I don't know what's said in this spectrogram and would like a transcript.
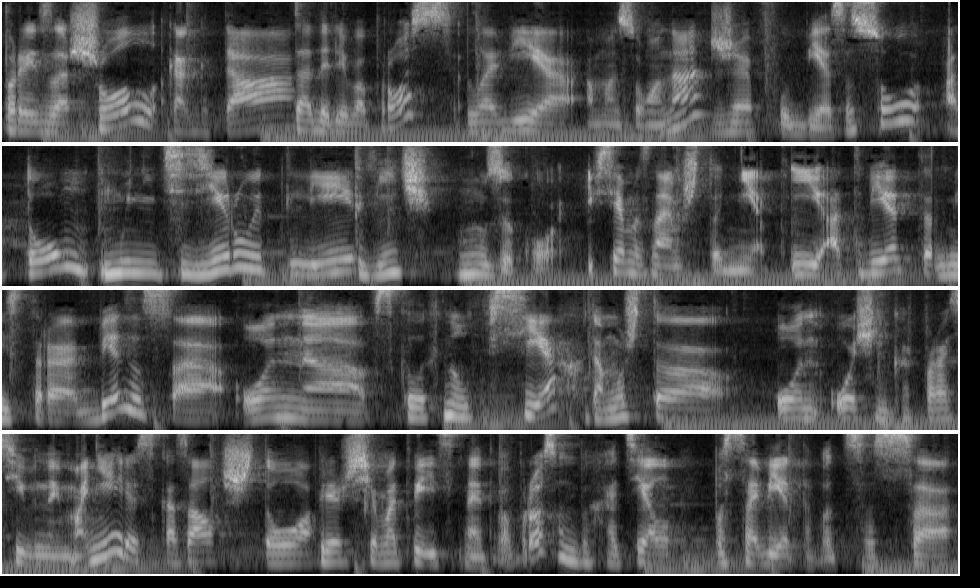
произошел, когда задали вопрос главе Амазона Джеффу Безосу о том, монетизирует ли Twitch музыку. И все мы знаем, что нет. И ответ мистера Безоса, он э, всколыхнул всех, потому что он очень корпоративной манере сказал, что прежде чем ответить на этот вопрос, он бы хотел посоветоваться с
